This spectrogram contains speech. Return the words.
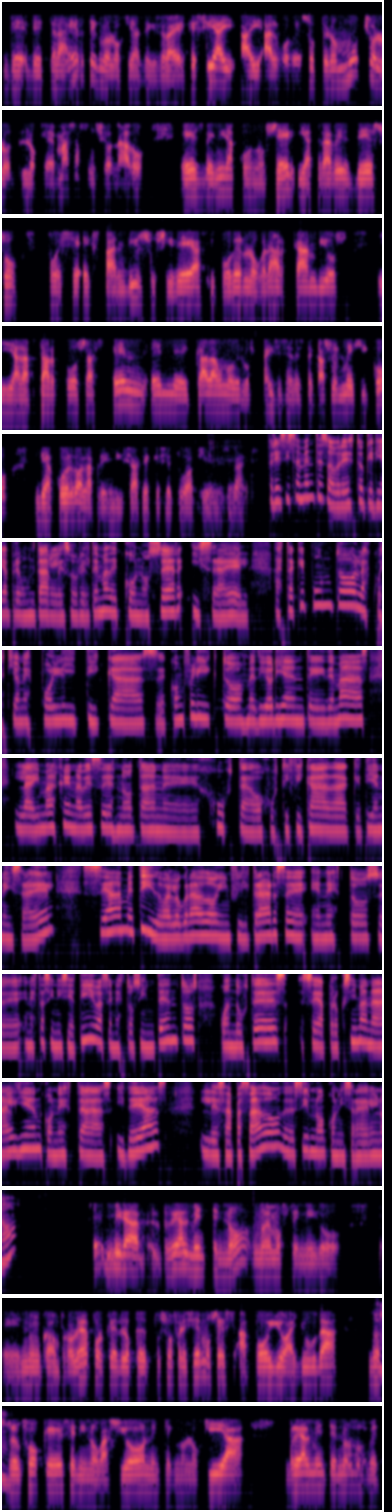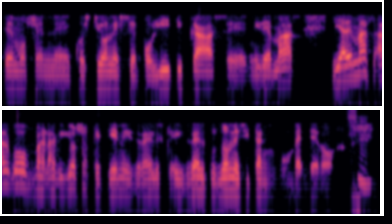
de, traer tecnologías de Israel, que sí hay, hay algo de eso, pero mucho lo, lo que más ha funcionado es venir a conocer y a través de eso pues expandir sus ideas y poder lograr cambios y adaptar cosas en, en eh, cada uno de los países, en este caso en México, de acuerdo al aprendizaje que se tuvo aquí en Israel. Precisamente sobre esto quería preguntarle, sobre el tema de conocer Israel. ¿Hasta qué punto las cuestiones políticas, eh, conflictos, Medio Oriente y demás, la imagen a veces no tan eh, justa o justificada que tiene Israel, se ha metido, ha logrado infiltrarse en, estos, en estas iniciativas? En estos intentos, cuando ustedes se aproximan a alguien con estas ideas, ¿les ha pasado de decir no con Israel no? Eh, mira, realmente no, no hemos tenido eh, nunca un problema porque lo que pues, ofrecemos es apoyo, ayuda, nuestro mm. enfoque es en innovación, en tecnología, realmente no nos metemos en eh, cuestiones políticas ni demás y además algo maravilloso que tiene Israel es que Israel pues no necesita ningún vendedor.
